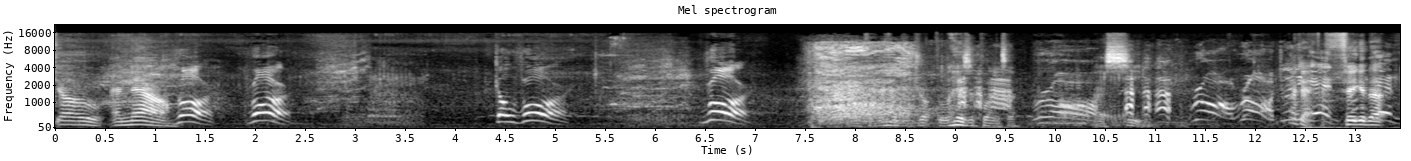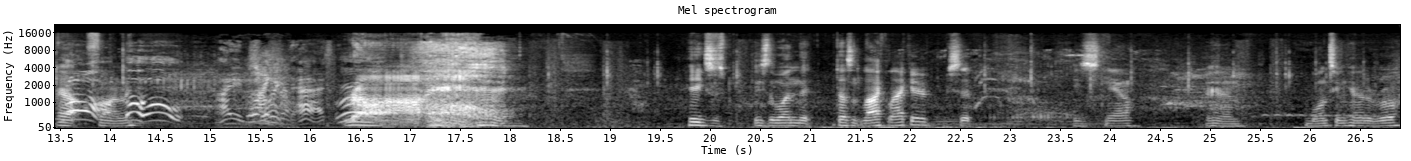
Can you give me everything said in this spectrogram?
Go. And now. Roar. Roar. Go roar. Roar. Drop the laser pointer. Roar! I see. roar! Roar! Do it Okay, again! do figured it that again. out roar. finally. Oh, I enjoyed Like a- that. HIGS is, is the one that doesn't like Laika, except he's now um, wanting her to roar.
